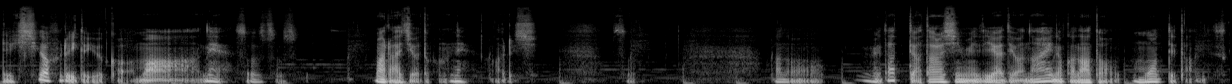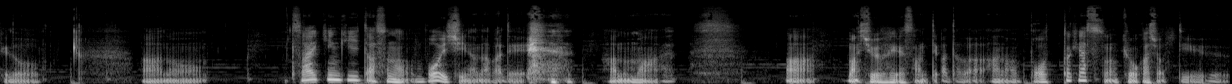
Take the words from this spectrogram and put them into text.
歴史が古いというか、まあね、そうそうそう。まあ、ラジオとかもね、あるし、そう。あの、目立って新しいメディアではないのかなとは思ってたんですけど、あの、最近聞いたその、 Voicy の中で あの、まあ、まあ、まあ、周平さんって方が、あの、ポッドキャストの教科書っていう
